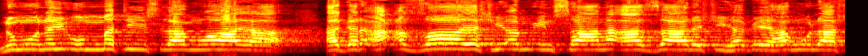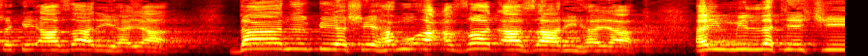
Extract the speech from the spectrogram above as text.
نمونەی ئومەتی ئیسلام وایە ئەگەر ئەعزایەکی ئەم ئینسانە ئازارێکی هەبێ هەموو لاشەکەی ئازاری هەیە دان بێشێ هەموو ئەعزاد ئازاری هەیە ئەی میلەتێکی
